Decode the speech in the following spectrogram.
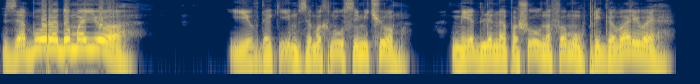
за бороду мое!» Евдоким замахнулся мечом, медленно пошел на Фому, приговаривая.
